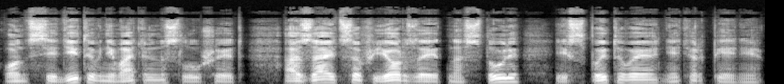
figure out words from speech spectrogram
Он сидит и внимательно слушает, а Зайцев ерзает на стуле, испытывая нетерпение.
